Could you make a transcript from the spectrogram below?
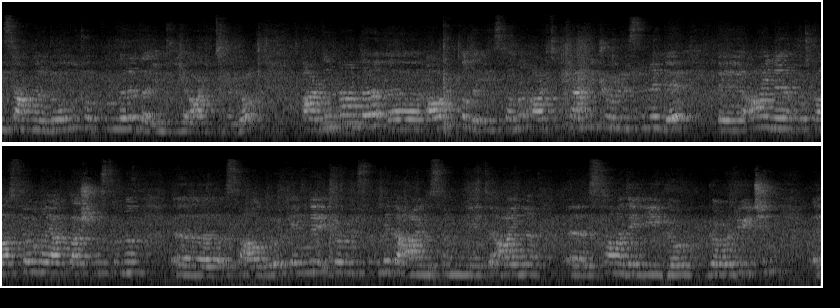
insanlara, doğulu toplumlara da ilgiyi arttırıyor. Ardından da e, Avrupalı insanın artık kendi köylüsüne de e, aynı motivasyonla yaklaşmasını e, sağlıyor. Kendi köylüsünde de aynı samimiyeti, aynı e, sadeliği gör, gördüğü için e,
